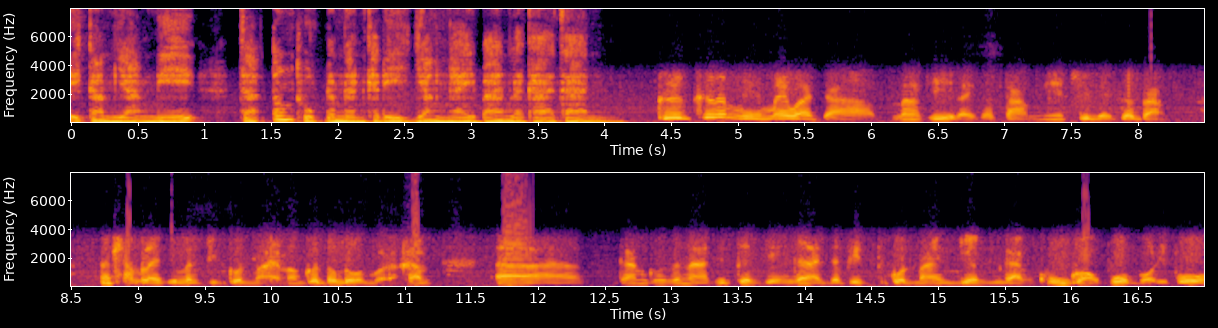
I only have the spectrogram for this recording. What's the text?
ติกรรมอย่างนี้จะต้องถูกดำเนินคดียังไงบ้างเหรอคะอาจารย์ คือคือมีไม่ว่าจะหน้าที่อะไรก็ตามเนี่ยชื่ออะไรก็ตามถ้าทำอะไรที่มันผิดกฎหมายมันก็ต้องโดนหมดนะครับอ่า การโฆษณาที่เกินจริงก็อาจจะผิดกฎหมายเกี่ยวกับการคุ้มครองผู้บริโภค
